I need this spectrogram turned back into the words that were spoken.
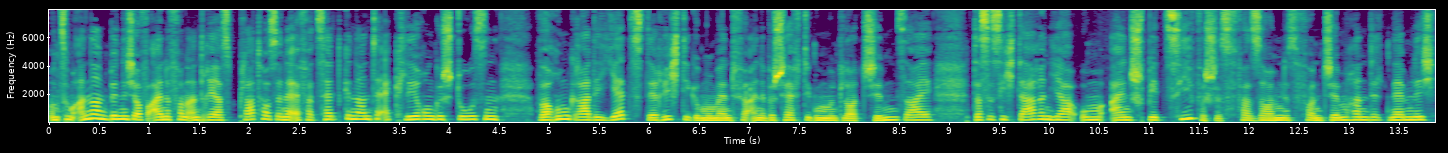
Und zum anderen bin ich auf eine von Andreas Platthaus in der FAZ genannte Erklärung gestoßen, warum gerade jetzt der richtige Moment für eine Beschäftigung mit Lord Jim sei, dass es sich darin ja um ein spezifisches Versäumnis von Jim handelt, nämlich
